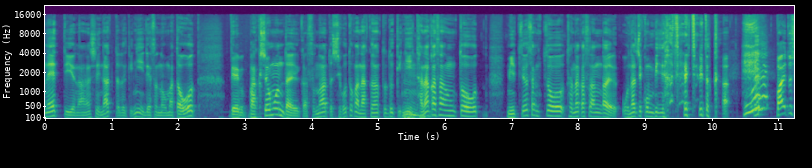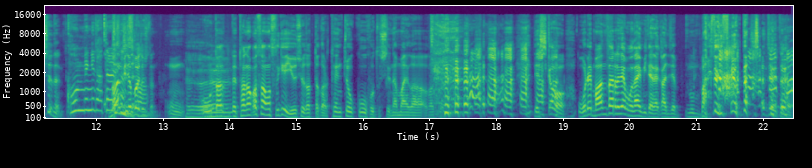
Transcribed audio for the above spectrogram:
うねっていうような話になった時にでそのまたおで爆笑問題がその後仕事がなくなった時に、うん。田中さんと光代さんと田中さんが同じコンビニで働いたりとかバイトしてたんですコンビニで働コンビいてるんですか？ニでバイトしてたの、うん、で田中さんはすげえ優秀だったから店長候補として名前が上がって。でしかも俺まんざらでもないみたいな感じでもうバイトに手を出し始めたの。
